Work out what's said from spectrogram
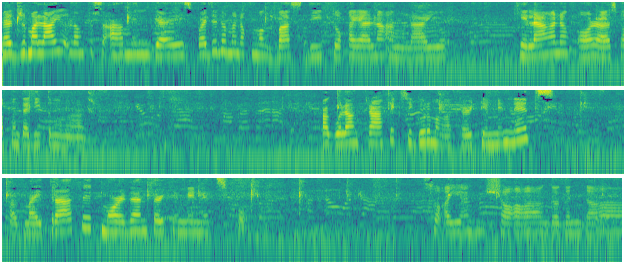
Medyo malayo lang to sa amin, guys. Pwede naman ako mag-bus dito, kaya lang ang layo. Kailangan ng oras papunta dito mga pag walang traffic, siguro mga 30 minutes. Pag may traffic, more than 30 minutes po. So, ayan siya. Ang gaganda.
